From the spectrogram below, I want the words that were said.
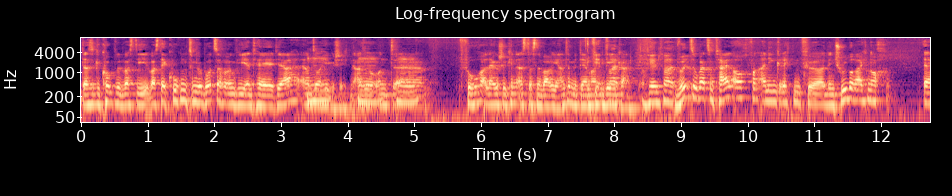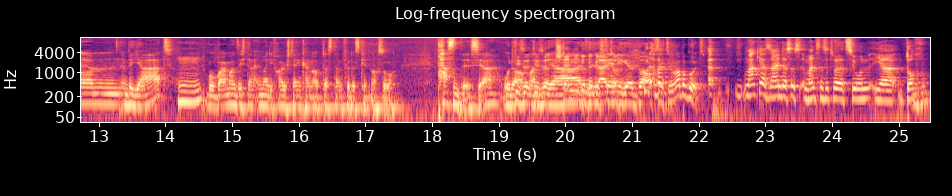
dass geguckt wird, was, die, was der Kuchen zum Geburtstag irgendwie enthält, ja, und mhm. solche Geschichten. Also und äh, für hochallergische Kinder ist das eine Variante, mit der man gehen Fall. kann. Auf jeden Fall. Wird sogar zum Teil auch von einigen Gerichten für den Schulbereich noch ähm, bejaht, mhm. wobei man sich da immer die Frage stellen kann, ob das dann für das Kind noch so passend ist, ja. Oder diese, man, diese ja, ständige diese Begleitung. Ständige Beaufsichtigung, aber, aber, gut. Äh, mag ja sein, dass es in manchen Situationen ja doch mhm.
